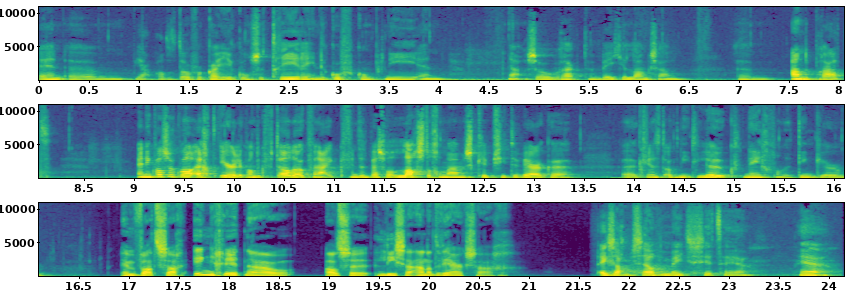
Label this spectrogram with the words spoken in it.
En um, ja, we hadden het over, kan je je concentreren in de koffiecompagnie? En ja, zo raakten we een beetje langzaam um, aan de praat. En ik was ook wel echt eerlijk, want ik vertelde ook van, nou, ik vind het best wel lastig om aan mijn scriptie te werken. Uh, ik vind het ook niet leuk, 9 van de 10 keer. En wat zag Ingrid nou als ze Lisa aan het werk zag? Ik zag mezelf een beetje zitten, ja. Ja.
